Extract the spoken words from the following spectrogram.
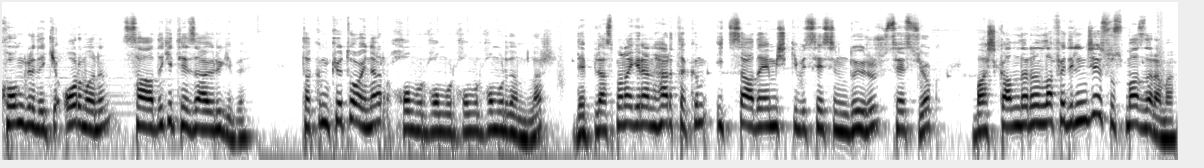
kongredeki ormanın sağdaki tezahürü gibi. Takım kötü oynar, homur homur homur homurdanırlar. Deplasmana giren her takım iç sahadaymış gibi sesini duyurur, ses yok. Başkanlarına laf edilince susmazlar ama.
